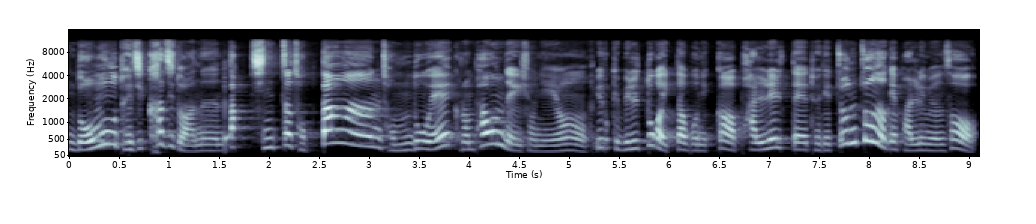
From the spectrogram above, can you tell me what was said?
좀 너무 되직하지도 않은 딱 진짜 적당한 점도의 그런 파운데이션이에요. 이렇게 밀도가 있다 보니까 발릴 때 되게 쫀쫀하게 발리면서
